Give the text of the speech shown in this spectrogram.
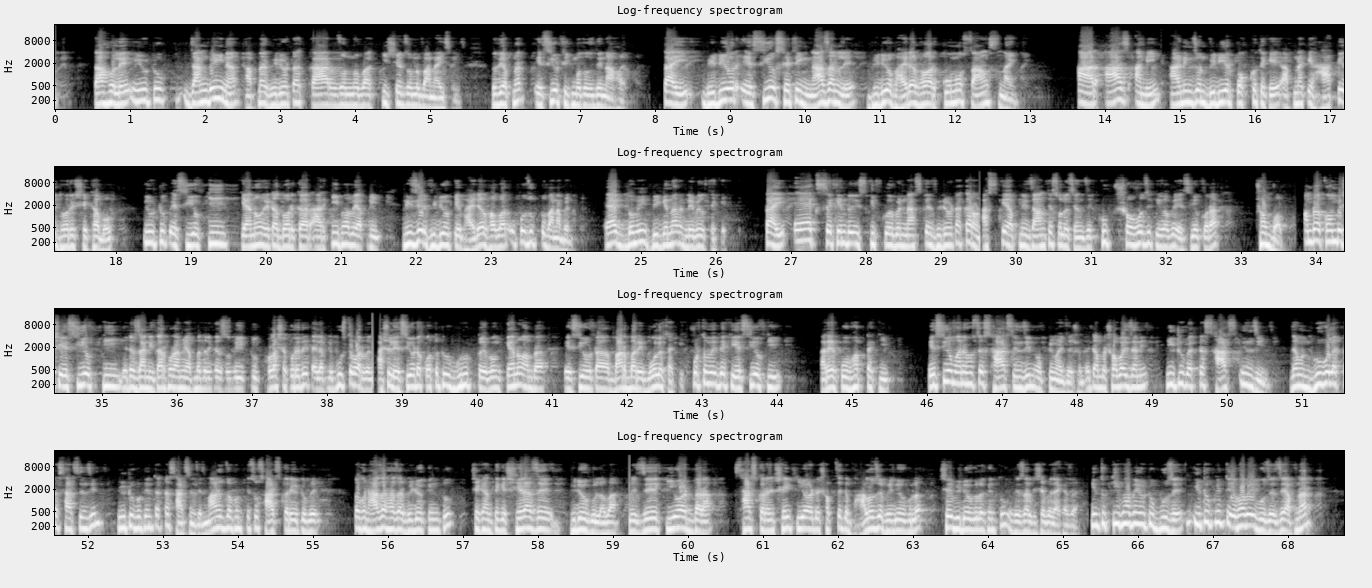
তাহলে ইউটিউব জানবেই না আপনার ভিডিওটা কার জন্য বা কিসের জন্য বানাইছেন। যদি আপনার এসিও ঠিক মতো যদি না হয়। তাই ভিডিওর এসিও সেটিং না জানলে ভিডিও ভাইরাল হওয়ার কোনো চান্স নাই। আর আজ আমি আর্নিং জোন ভিডিওর পক্ষ থেকে আপনাকে হাতে ধরে শেখাবো ইউটিউব এসিও কি, কেন এটা দরকার, আর কীভাবে আপনি নিজের ভিডিওকে ভাইরাল হওয়ার উপযুক্ত বানাবেন। একদমই বিগিনার লেভেল থেকে। তাই এক সেকেন্ডও স্কিপ করবেন না আজকের ভিডিওটা কারণ আজকে আপনি জানতে চলেছেন যে খুব সহজে কীভাবে এসিও করা সম্ভব। আমরা কম বেশি এসিও কি এটা জানি। তারপর আমি আপনাদেরকে যদি একটু খোলাসা করে দিই, তাহলে আপনি বুঝতে পারবেন আসলে এসিওটা কতটুকু গুরুত্ব এবং কেন আমরা এসিওটা বারবারই বলে থাকি। প্রথমে দেখি এসিও কি, আর এর প্রভাবটা কি। এসিও মানে হচ্ছে সার্চ ইঞ্জিন অপটিমাইজেশন এটা আমরা সবাই জানি ইউটিউব একটা সার্চ ইঞ্জিন যেমন গুগল একটা সার্চ ইঞ্জিন ইউটিউবও কিন্তু একটা সার্চ ইঞ্জিন মানুষ যখন কিছু সার্চ করে ইউটিউবে তখন হাজার হাজার ভিডিও কিন্তু সেখান থেকে সেরা যে ভিডিওগুলো বা যে কিওয়ার্ড দ্বারা সার্চ করেন, সেই কিওয়ার্ডের সবচেয়ে ভালো যে ভিডিওগুলো, সেই ভিডিওগুলো কিন্তু রেজাল্ট হিসেবে দেখা যায়। কিন্তু কীভাবে ইউটিউব বুঝে? ইউটিউব কিন্তু এভাবেই বুঝে যে আপনার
